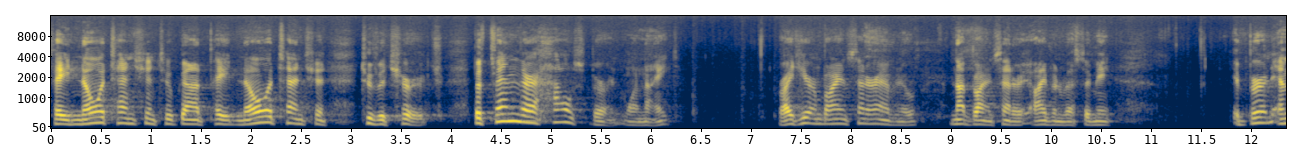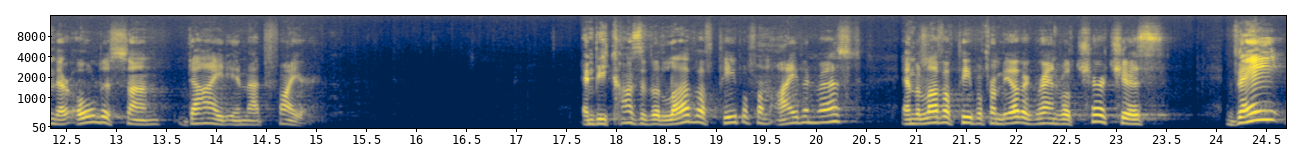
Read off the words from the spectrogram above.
paid no attention to God, paid no attention to the church. But then their house burned one night. right here on Byron Center Avenue, not Byron Center, Ivanrest, I mean. It burned, and their oldest son died in that fire. And because of the love of people from Ivanrest and the love of people from the other Grandville churches, they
